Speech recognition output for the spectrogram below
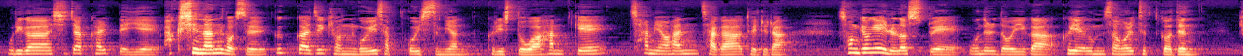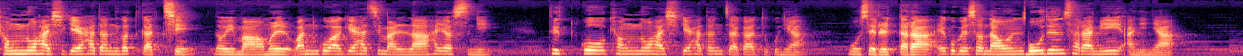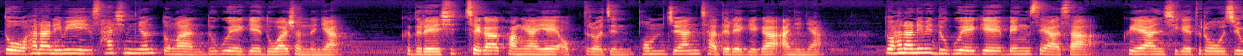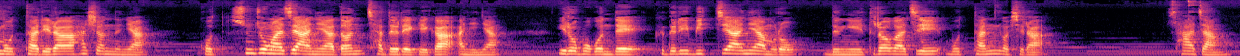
우리가 시작할 때에 확신한 것을 끝까지 견고히 잡고 있으면 그리스도와 함께 참여한 자가 되리라. 성경에 일렀으되 오늘 너희가 그의 음성을 듣거든 경로하시게 하던 것 같이 너희 마음을 완고하게 하지 말라 하였으니 듣고 경로하시게 하던 자가 누구냐? 모세를 따라 애굽에서 나온 모든 사람이 아니냐? 또 하나님이 40년 동안 누구에게 노하셨느냐? 그들의 시체가 광야에 엎드러진 범죄한 자들에게가 아니냐? 또 하나님이 누구에게 맹세하사 그의 안식에 들어오지 못하리라 하셨느냐? 곧 순종하지 아니하던 자들에게가 아니냐? 이로 보건대 그들이 믿지 아니하므로 능히 들어가지 못한 것이라. 4장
